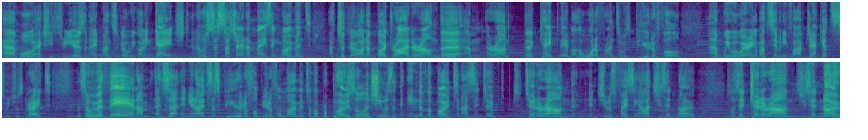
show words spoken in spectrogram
um, or actually three years and eight months ago, we got engaged, and it was just such an amazing moment. I took her on a boat ride around the um, around the Cape there by the waterfront. It was beautiful. Um, we were wearing about 75 jackets, which was great. And so we were there, and, um, it's, uh, and you know, it's this beautiful, beautiful moment of a proposal. And she was at the end of the boat, and I said to her, Turn around. And she was facing out. She said, No. So I said, Turn around. She said, No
